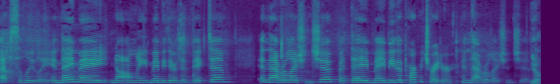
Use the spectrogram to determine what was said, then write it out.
Absolutely. And they may not only, maybe they're the victim in that relationship, but they may be the perpetrator in that relationship. Yeah,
